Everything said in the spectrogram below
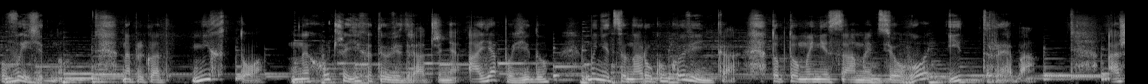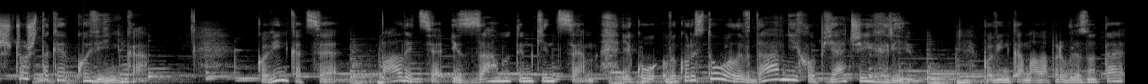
вигідно. Наприклад, ніхто не хоче їхати у відрядження, а я поїду. Мені це на руку ковінька. Тобто мені саме цього і треба. А що ж таке ковінька? Ковінька це палиця із загнутим кінцем, яку використовували в давній хлоп'ячій грі. Ковінька мала приблизно те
